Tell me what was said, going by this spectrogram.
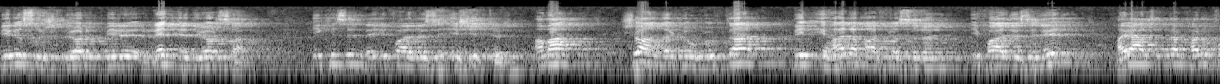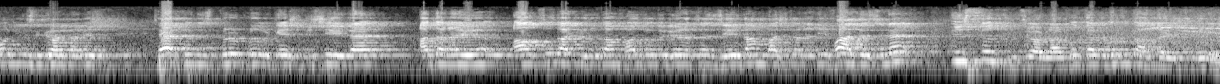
Biri suçluyor, biri reddediyorsa ikisinin de ifadesi eşittir. Ama şu andaki hukukta bir ihale mafyasının ifadesini hayatında karı kol yüzü görmemiş, tertemiz pırıl pırıl geçmişiyle Adana'yı 6 da yıldan fazladır yöneten Zeydan Başkan'ın ifadesine üstün tutuyorlar. Bunların hukuk anlayışı budur.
